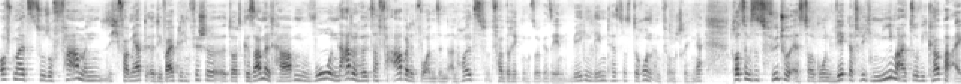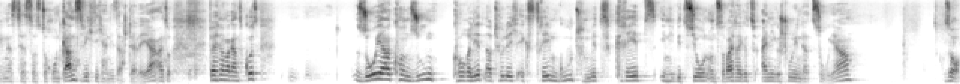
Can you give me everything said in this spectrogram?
oftmals zu so Farmen sich vermehrt äh, die weiblichen Fische äh, dort gesammelt haben, wo Nadelhölzer verarbeitet worden sind, an Holzfabriken so gesehen, wegen dem Testosteron, Anführungsstrichen. Ja. Trotzdem ist es Phytoestrogen, wirkt natürlich niemals so wie körpereigenes Testosteron, ganz wichtig an dieser Stelle. Ja. Also vielleicht nochmal ganz kurz, Sojakonsum korreliert natürlich extrem gut mit Krebs, Inhibition und so weiter, da gibt es einige Studien dazu. Ja. So, äh,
